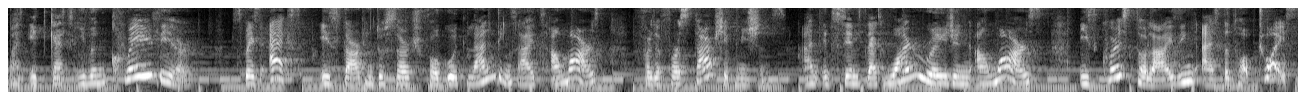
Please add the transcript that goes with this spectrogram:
But it gets even crazier. SpaceX is starting to search for good landing sites on Mars for the first Starship missions, and it seems that one region on Mars is crystallizing as the top choice.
